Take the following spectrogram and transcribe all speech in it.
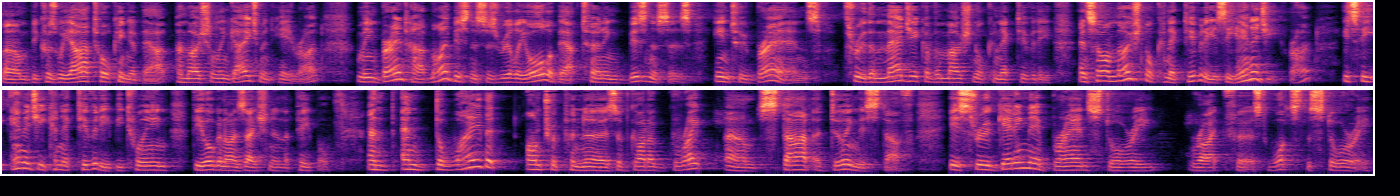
um, because we are talking about emotional engagement here, right? I mean, Brandheart, my business is really all about turning businesses into brands through the magic of emotional connectivity. And so emotional connectivity is the energy, right? It's the energy connectivity between the organization and the people. And, and the way that entrepreneurs have got a great um, start at doing this stuff is through getting their brand story right first. What's the story?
